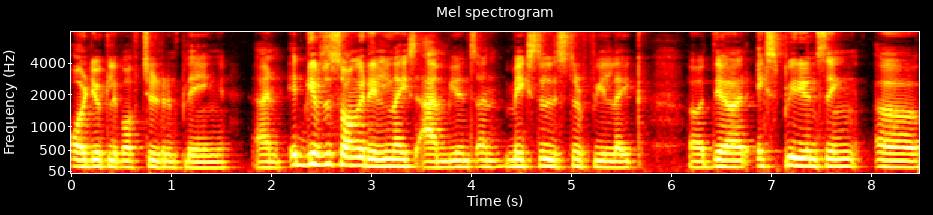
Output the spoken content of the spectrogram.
audio clip of children playing, and it gives the song a really nice ambience and makes the listener feel like uh, they are experiencing uh,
